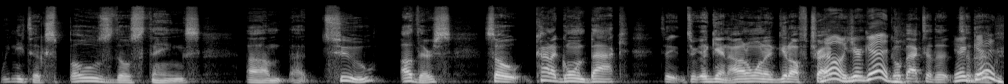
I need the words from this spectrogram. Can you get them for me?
We need to expose those things um, uh, to others. So, kind of going back to, to again, I don't want to get off track. No, you're good. Go back to the you're to good. the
